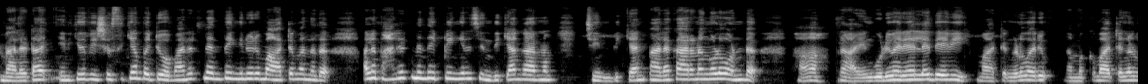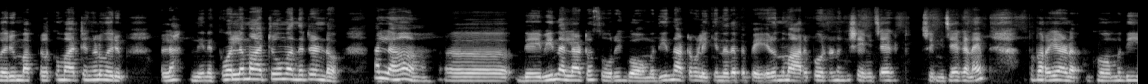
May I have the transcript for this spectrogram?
ബാലേട്ട എനിക്കിത് വിശ്വസിക്കാൻ പറ്റുമോ? ബാലേട്ടന് എന്താ ഇങ്ങനെ ഒരു മാറ്റം വന്നത്? അല്ല ബാലേട്ടൻ എന്താ ഇപ്പൊ ഇങ്ങനെ ചിന്തിക്കാൻ കാരണം? ചിന്തിക്കാൻ പല കാരണങ്ങളും ഉണ്ട്. ആ പ്രായം കൂടി വരെയല്ലേ ദേവി? മാറ്റങ്ങൾ വരും. നമുക്ക് മാറ്റങ്ങൾ വരും. മക്കൾക്ക് മാറ്റങ്ങൾ വരും. അല്ല നിനക്ക് വല്ല മാറ്റവും വന്നിട്ടുണ്ടോ? അല്ല ദേവി എന്നല്ലാട്ടോ സോറി ഗോമതി എന്നാട്ടോ വിളിക്കുന്നത്. അപ്പൊ പേരൊന്ന് മാറിപ്പോയിട്ടുണ്ടെങ്കിൽ ക്ഷമിച്ചേ ക്ഷമിച്ചേക്കണേ. അപ്പൊ പറയാണ് ഗോമതി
